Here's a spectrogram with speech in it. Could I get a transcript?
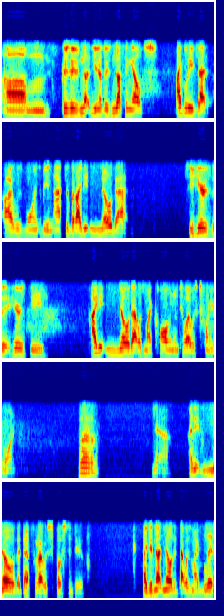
Um, because there's no, you know, there's nothing else. I believe that I was born to be an actor, but I didn't know that. See, here's the here's the I didn't know that was my calling until I was 21. Hmm. Yeah. I didn't know that that's what I was supposed to do. I did not know that that was my bliss,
